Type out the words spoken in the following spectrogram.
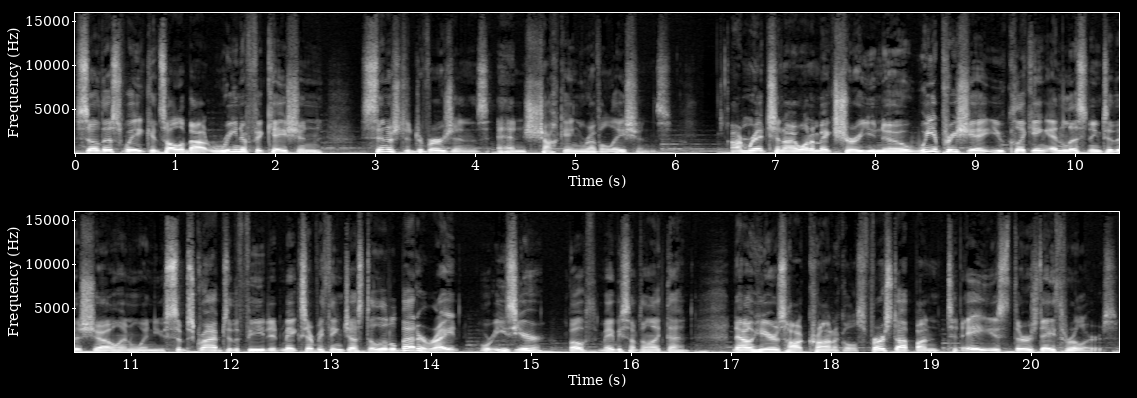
So this week, it's all about reunification, sinister diversions, and shocking revelations. I'm Rich, and I want to make sure you know we appreciate you clicking and listening to this show. And when you subscribe to the feed, it makes everything just a little better, right? Or easier? Both? Maybe something like that? Now, here's Hawk Chronicles. First up on today's Thursday Thrillers.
